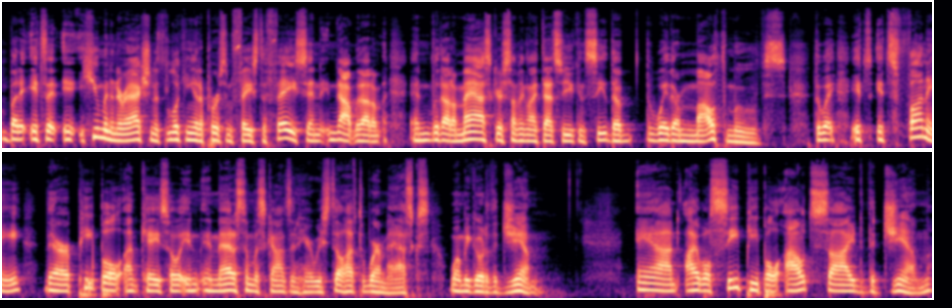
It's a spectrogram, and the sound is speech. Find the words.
but it's a, a human interaction. It's looking at a person face to face and not without a and without a mask or something like that, so you can see the the way their mouth moves. The way it's it's funny. There are people. Okay, so in in Madison, Wisconsin, here we still have to wear masks when we go to the gym, and I will see people outside the gym,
